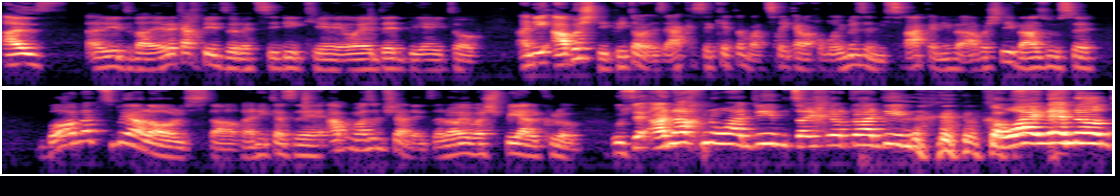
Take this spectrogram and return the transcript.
אז אני הצבעתי, אני לקחתי את זה רציני כאוהד NBA טוב. אני, אבא שלי, פתאום, זה היה כזה קטע מצחיק, אנחנו רואים איזה משחק, אני ואבא שלי, ואז הוא עושה, בואו נצביע על האולסטאר, ואני כזה, אבא, מה זה משנה, זה לא משפיע על כלום. הוא עושה, אנחנו אוהדים, צריך להיות אוהדים, קוואי לנרד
